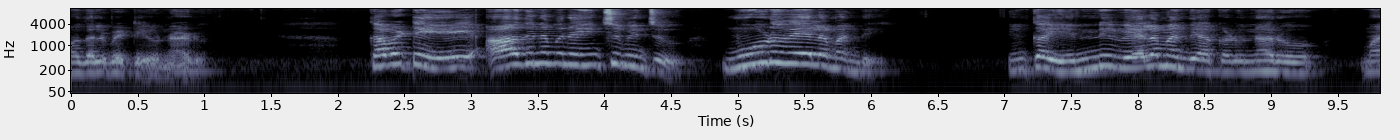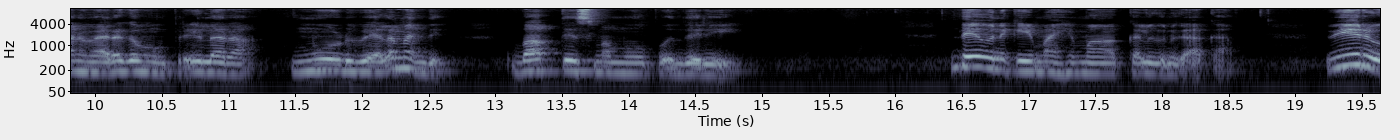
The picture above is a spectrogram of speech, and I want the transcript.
మొదలుపెట్టి ఉన్నాడు. కాబట్టి ఆ దినమున ఇంచుమించు మూడు వేల మంది ఇంకా ఎన్ని వేల మంది అక్కడ ఉన్నారో మనం ఎరగము ప్రియులరా మూడు వేల మంది బాప్తిస్మము పొందిరి. దేవునికి మహిమ కలుగునుగాక. వీరు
